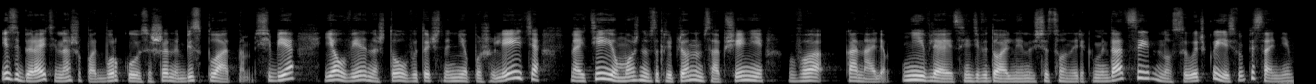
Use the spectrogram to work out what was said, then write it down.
и забирайте нашу подборку совершенно бесплатно. Себе я уверена, что вы точно не пожалеете. Найти ее можно в закрепленном сообщении в канале. Не является индивидуальной инвестиционной рекомендацией, но ссылочка есть в описании.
